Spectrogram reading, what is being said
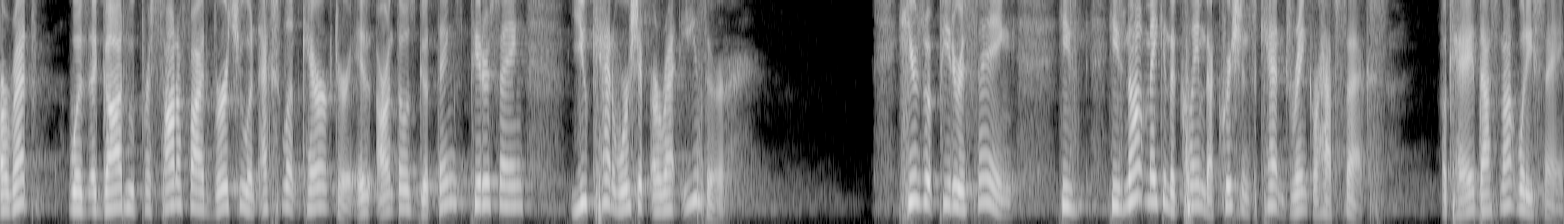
Aret was a God who personified virtue and excellent character. Is, aren't those good things? Peter's saying, you can't worship Aret either. Here's what Peter is saying. He's, he's not making the claim that Christians can't drink or have sex. Okay? That's not what he's saying.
